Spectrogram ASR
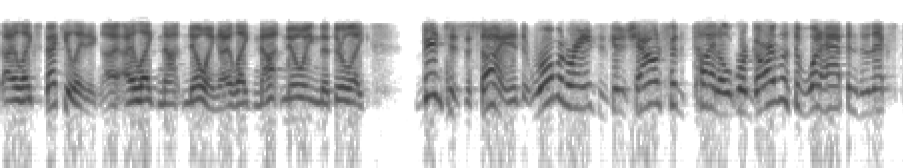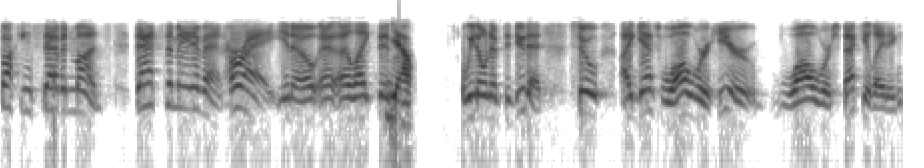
I like speculating. I, I like not knowing. I like not knowing that they're like Vince has decided that Roman Reigns is going to challenge for the title regardless of what happens in the next fucking seven months. That's the main event. Hooray! You know, I, I like that. Yeah. We don't have to do that. So I guess while we're here, while we're speculating,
